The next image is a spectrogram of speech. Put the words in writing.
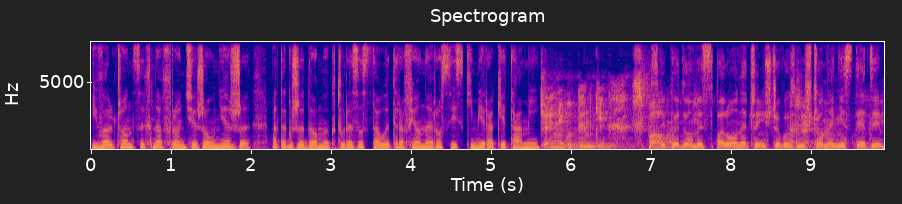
i walczących na froncie żołnierzy, a także domy, które zostały trafione rosyjskimi rakietami. Zwykłe domy spalone, częściowo zniszczone niestety.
